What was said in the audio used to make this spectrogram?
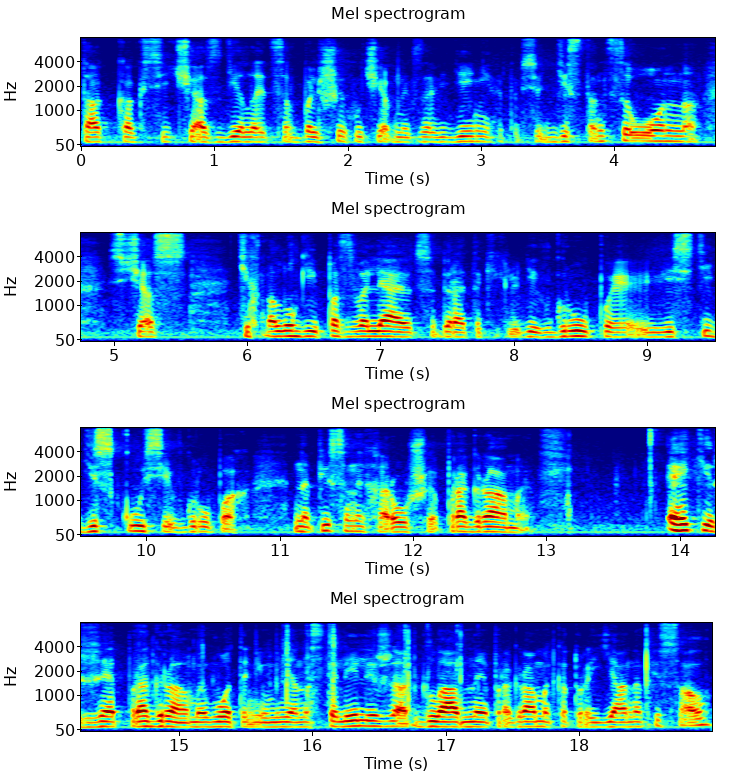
так как сейчас делается в больших учебных заведениях. Это все дистанционно. Сейчас технологии позволяют собирать таких людей в группы, вести дискуссии в группах, написаны хорошие программы. Эти же программы, вот они у меня на столе лежат, главные программы, которые я написал,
